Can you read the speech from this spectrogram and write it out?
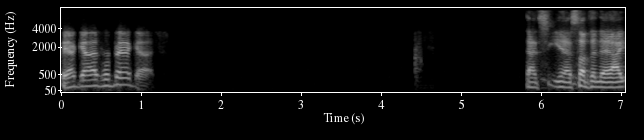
Bad guys were bad guys. That's you know something that I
